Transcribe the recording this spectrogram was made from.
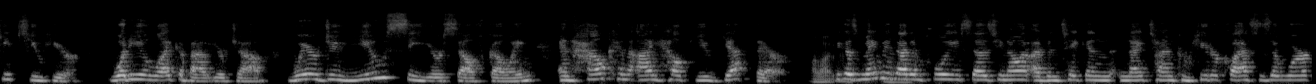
keeps you here? What do you like about your job? Where do you see yourself going? And how can I help you get there? Like because maybe yeah. that employee says, you know what, I've been taking nighttime computer classes at work.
